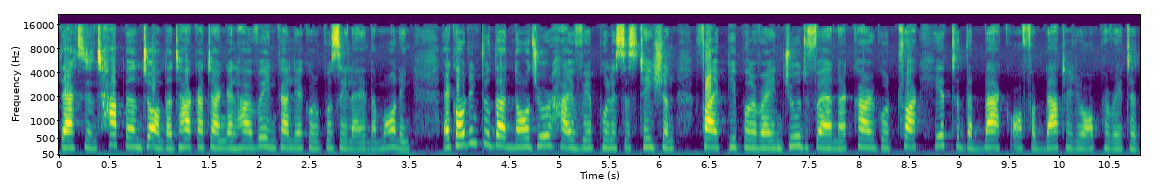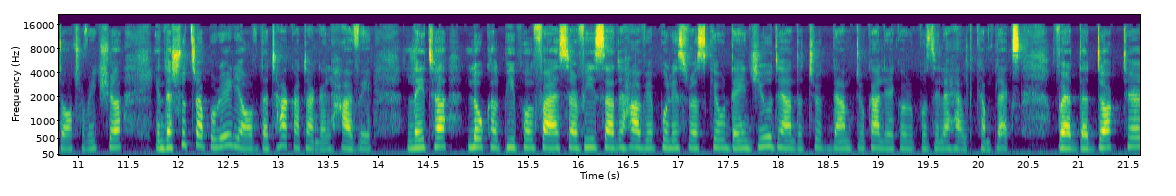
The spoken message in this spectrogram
The accident happened on the Dhaka Tangail Highway in Kaliakoir Upazila in the morning. According to the Nojur Highway Police Station, five people were injured when a cargo truck hit the back of a battery operated auto rickshaw in the Shutrapur area of the Dhaka Tangail Highway. Later, local people, fire service, and highway police rescued the injured and took them to Kaliakoir Upazila Health Complex, where the doctor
